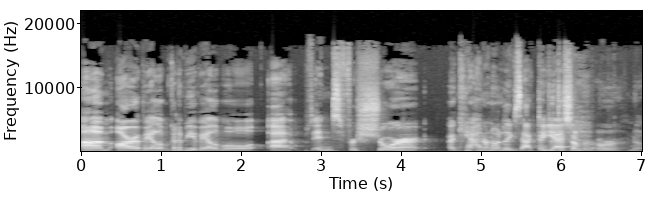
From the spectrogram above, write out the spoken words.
um, are available. Going to be available, uh, and for sure. I can't. I don't know the exact date End of yet. December or no?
